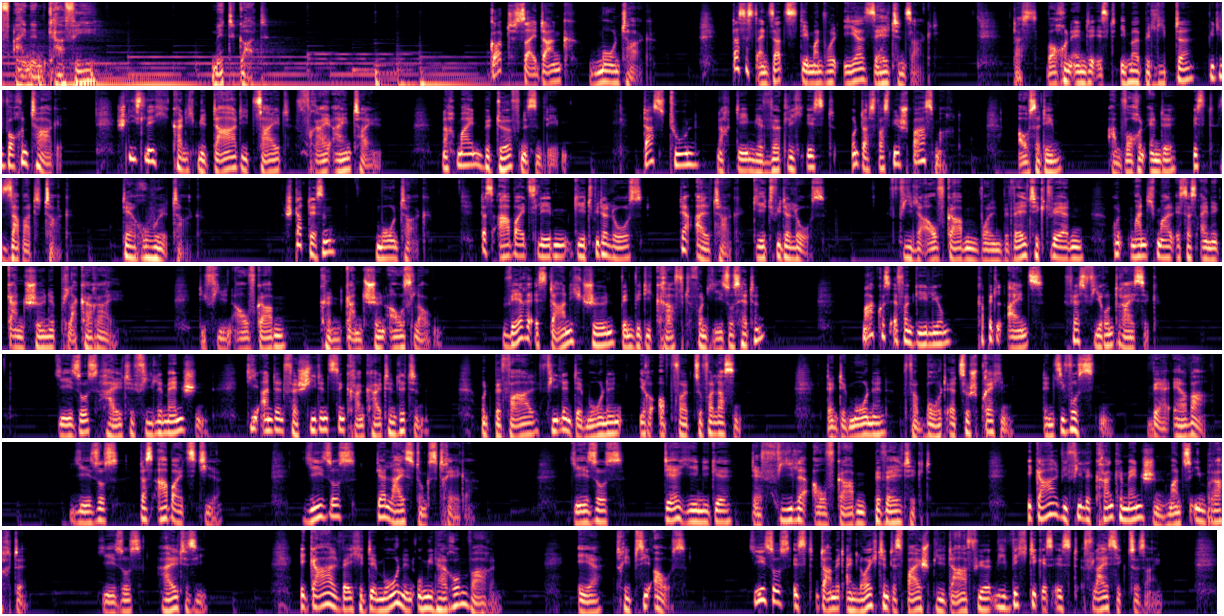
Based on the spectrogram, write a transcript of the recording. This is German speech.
auf einen Kaffee mit Gott. Gott sei Dank Montag. Das ist ein Satz, den man wohl eher selten sagt. Das Wochenende ist immer beliebter wie die Wochentage. Schließlich kann ich mir da die Zeit frei einteilen, nach meinen Bedürfnissen leben. Das tun, nach dem mir wirklich ist und das, was mir Spaß macht. Außerdem, am Wochenende ist Sabbattag, der Ruhetag. Stattdessen Montag. Das Arbeitsleben geht wieder los, der Alltag geht wieder los. Viele Aufgaben wollen bewältigt werden und manchmal ist das eine ganz schöne Plackerei. Die vielen Aufgaben können ganz schön auslaugen. Wäre es da nicht schön, wenn wir die Kraft von Jesus hätten? Markus Evangelium, Kapitel 1, Vers 34. Jesus heilte viele Menschen, die an den verschiedensten Krankheiten litten, und befahl vielen Dämonen, ihre Opfer zu verlassen. Den Dämonen verbot er zu sprechen, denn sie wussten, wer er war. Jesus, das Arbeitstier. Jesus, der Leistungsträger. Jesus, derjenige, der viele Aufgaben bewältigt. Egal wie viele kranke Menschen man zu ihm brachte, Jesus heilte sie. Egal welche Dämonen um ihn herum waren, er trieb sie aus. Jesus ist damit ein leuchtendes Beispiel dafür, wie wichtig es ist, fleißig zu sein,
